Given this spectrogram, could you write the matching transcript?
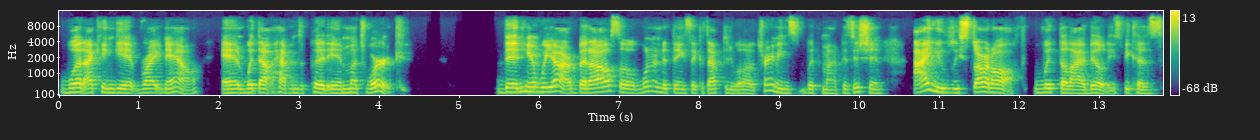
what I can get right now and without having to put in much work, then here we are. But I also, one of the things that, because I have to do a lot of trainings with my position, I usually start off with the liabilities because,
